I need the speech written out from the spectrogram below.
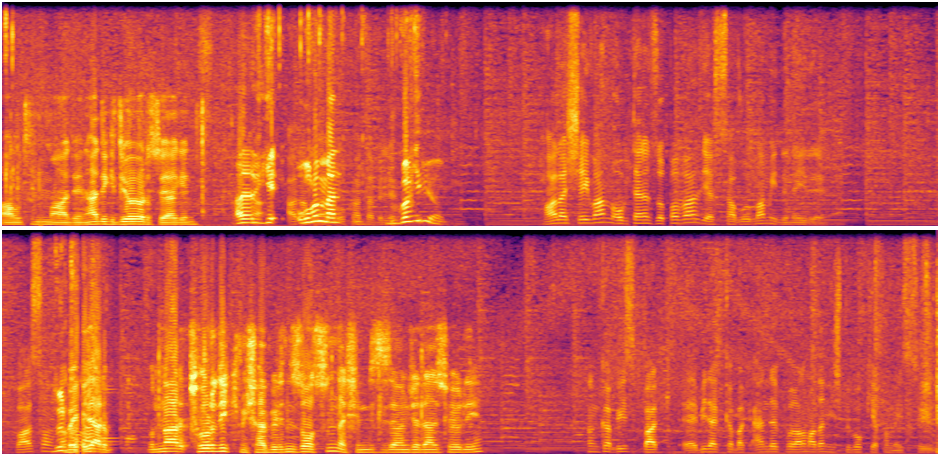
Altın madeni. Hadi gidiyoruz ya gelin. Hadi ge- Adamlar oğlum ben ok atabilir. buga giriyorum. Hala şey var mı? O bir tane zopa var ya savurma mıydı neydi? Dur. Beyler bunlar tur dikmiş haberiniz olsun da şimdi size önceden söyleyeyim. Kanka biz bak e, bir dakika bak Ender Pearl almadan hiçbir bok yapamayız söyleyeyim.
